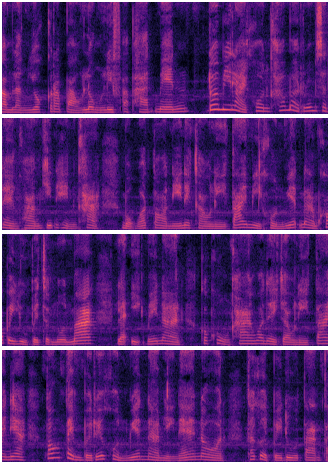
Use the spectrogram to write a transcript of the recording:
กำลังยกกระเป๋าลงลิฟต์อพาร์ตเมนต์โดยมีหลายคนเข้ามาร่วมแสดงความคิดเห็นค่ะ บอกว่าตอนนี้ในเกาหลีใต้มีคนเวียดนามเข้าไปอยู่เป็นจำนวนมาก และอีกไม่นานก็คงคาดว่าในเกาหลีใต้เนี่ยต้องเต็มไปด้วยคนเวียดนามอย่างแน่นอน ถ้าเกิดไปดูตามต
